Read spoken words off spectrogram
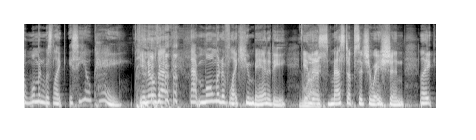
The woman was like, is he okay? You know, that that moment of like humanity in Right. this messed up situation. Like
